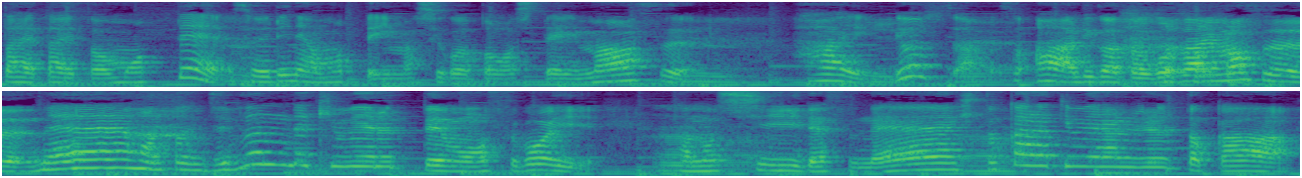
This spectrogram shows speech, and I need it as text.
伝えたいと思ってうん。そういう理念を持って今仕事をしています。うん。はい、いいね。りょうさんそあありがとうございます。ね本当に自分で決めるってもうすごい楽しいですね、うん。人から決められるとか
